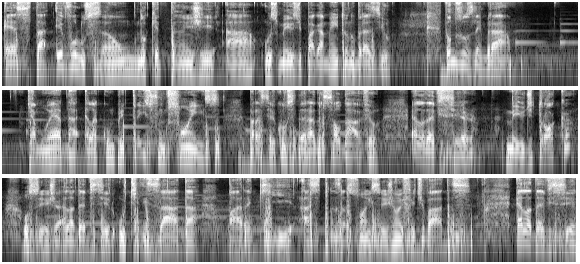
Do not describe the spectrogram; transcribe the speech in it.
esta evolução no que tange a os meios de pagamento no Brasil. Vamos nos lembrar que a moeda ela cumpre três funções para ser considerada saudável. Ela deve ser meio de troca, ou seja, ela deve ser utilizada para que as transações sejam efetivadas. Ela deve ser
